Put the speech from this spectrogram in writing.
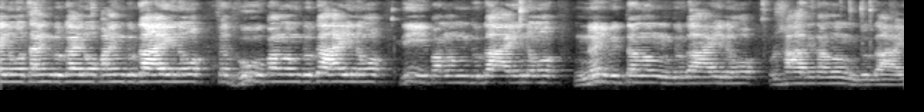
দুর্গায় নমো চাইং দুর্গায় নমো পানিং দুর্গায় নমো চ ধূপঙ্গং দুর্গায় নমো দীপঙ্গং দুর্গায় নমো নৈবেদ্যঙ্গং দুর্গায় নমো প্রসাদিতঙ্গং দুর্গায়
